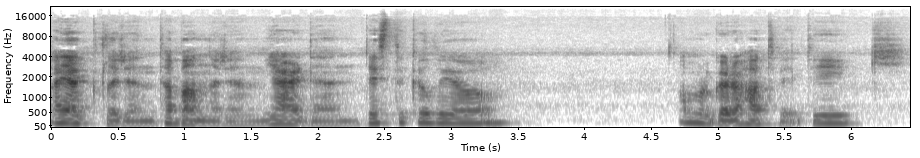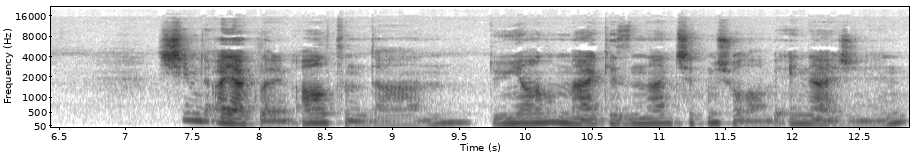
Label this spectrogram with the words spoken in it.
ayakların, tabanların yerden destek alıyor. Omurga rahat ve dik. Şimdi ayakların altından dünyanın merkezinden çıkmış olan bir enerjinin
